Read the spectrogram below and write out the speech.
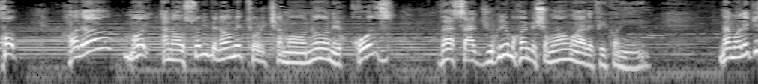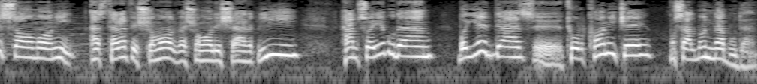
خب حالا ما عناصری به نام ترکمانان قز و سلجوقی رو می‌خوایم به شما معرفی کنیم. ممالک سامانی از طرف شمال و شمال شرقی همسایه بودن با یه از ترکانی که مسلمان نبودن.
